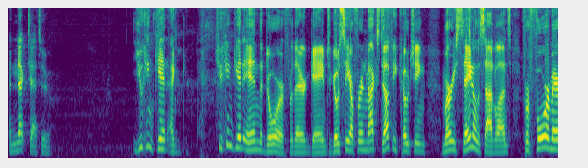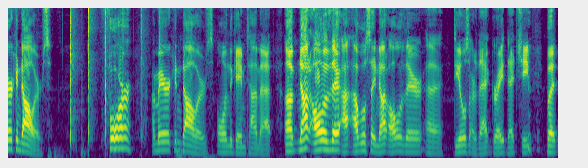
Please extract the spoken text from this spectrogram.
A neck tattoo. you can get a you can get in the door for their game to go see our friend Max Duffy coaching Murray State on the sidelines for four American dollars. Four American dollars on the Game Time app. Um, not all of their, I, I will say, not all of their uh, deals are that great, that cheap. but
